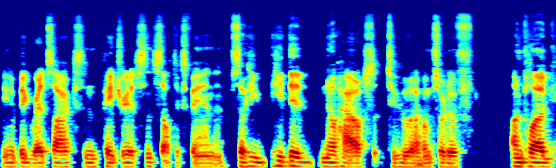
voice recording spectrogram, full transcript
You know, big Red Sox and Patriots and Celtics fan, and so he he did know how to um, sort of unplug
